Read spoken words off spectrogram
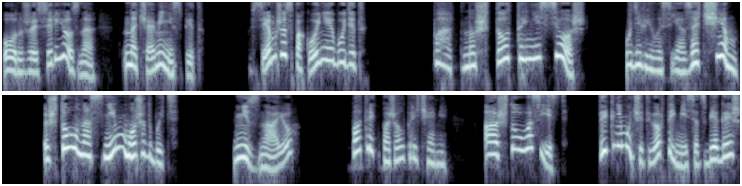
Он же серьезно, ночами не спит. Всем же спокойнее будет». «Пат, ну что ты несешь?» — удивилась я. «Зачем? Что у нас с ним может быть?» «Не знаю». Патрик пожал плечами. «А что у вас есть? Ты к нему четвертый месяц бегаешь.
